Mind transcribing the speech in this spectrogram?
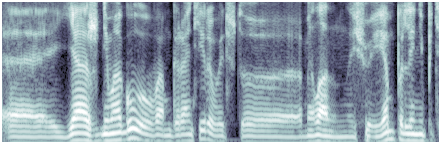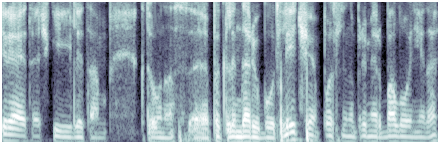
Э, я же не могу вам гарантировать, что Милан еще и Эмполи не потеряет очки, или там, кто у нас по календарю будет Лечи после, например, Болонии, да,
